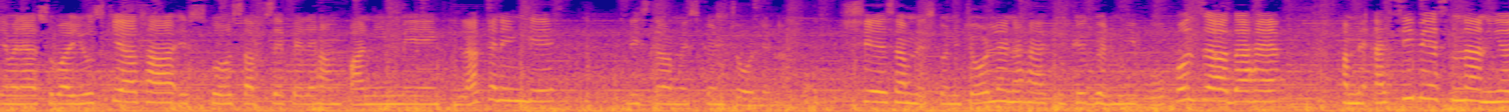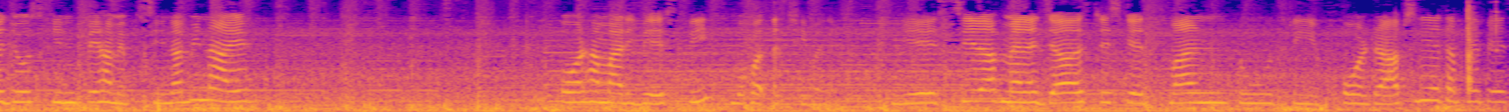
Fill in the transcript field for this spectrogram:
ये मैंने सुबह यूज़ किया था, इसको सबसे पहले हम पानी में खिला करेंगे। इस तरह हमें इसको निचोड़ लेना। अच्छे से हमने इसको निचोड़ लेना है, क्योंकि गर्मी बहुत ज़्यादा है। हमने ऐसी बेस बनानी है जो स्किन पे हमें पसीना भी ना आए और हमारी बेस भी बहुत अच्छी बने। ये सिर्फ़ मैंने जस्ट इसके one two three four draft लिए थे अपने फेस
